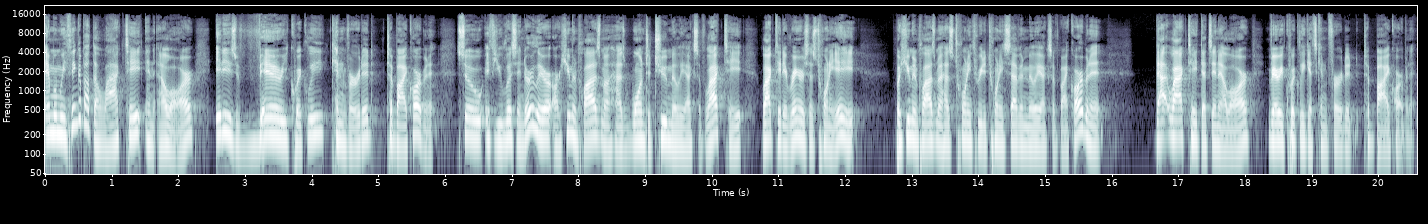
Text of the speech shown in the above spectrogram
And when we think about the lactate in LR, it is very quickly converted to bicarbonate. So if you listened earlier, our human plasma has 1 to 2 milliex of lactate. Lactated ringers has 28, but human plasma has 23 to 27 milliex of bicarbonate. That lactate that's in LR very quickly gets converted to bicarbonate.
